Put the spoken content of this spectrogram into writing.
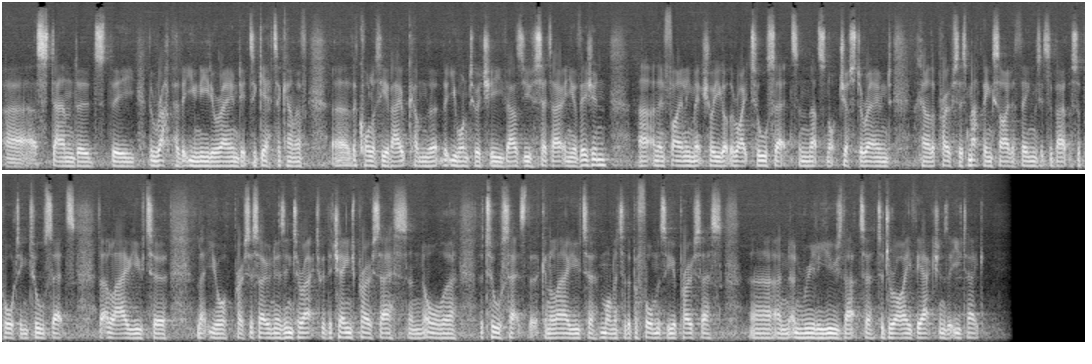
uh, standards, the, the wrapper that you need around it to get a kind of uh, the quality of outcome that, that you want to achieve as you set out in your vision. Uh, and then finally, make sure you've got the right tool sets. And that's not just around kind of the process mapping side of things, it's about the supporting tool sets that allow you to let your process owners interact with the change process and all the, the tool sets that can allow you to monitor the performance of your process uh, and, and really use that to, to drive the actions that you take.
